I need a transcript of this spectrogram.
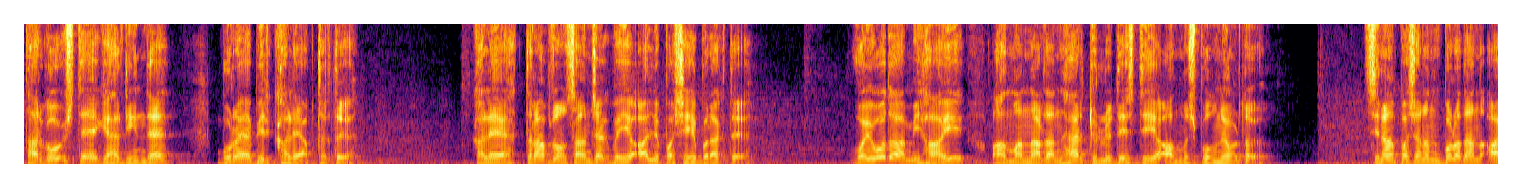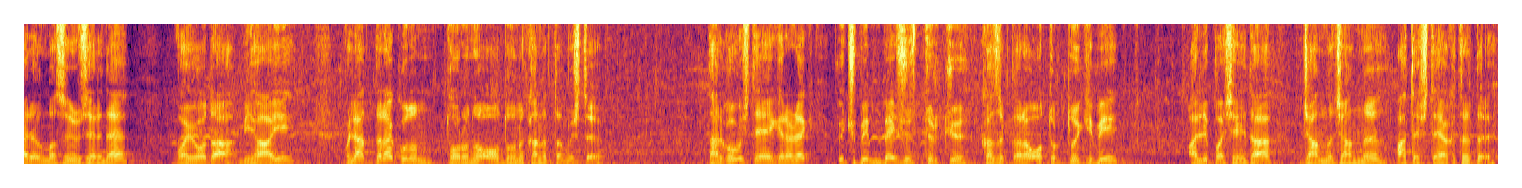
Targovişte'ye geldiğinde buraya bir kale yaptırdı. Kaleye Trabzon Sancak Bey'i Ali Paşa'yı bıraktı. Voyvoda Mihai Almanlardan her türlü desteği almış bulunuyordu. Sinan Paşa'nın buradan ayrılması üzerine Voyvoda Mihai Vlad Dracul'un torunu olduğunu kanıtlamıştı. Targovişte'ye girerek 3500 Türk'ü kazıklara oturttuğu gibi Ali Paşa'yı da canlı canlı ateşte yaktırdı.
